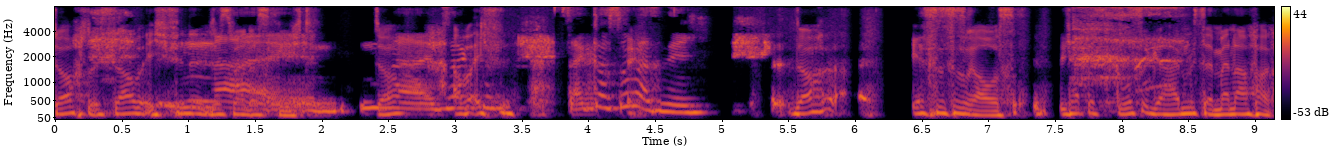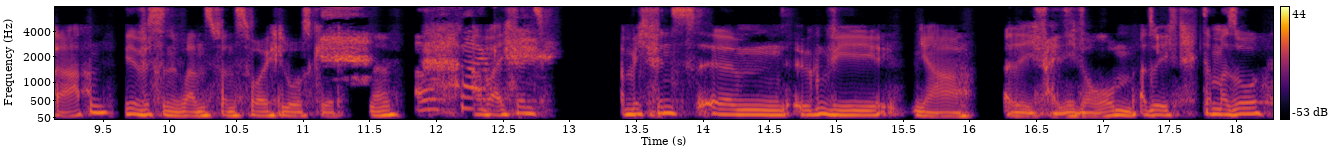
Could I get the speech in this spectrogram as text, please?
doch, ich glaube, ich finde, Nein. dass man das riecht. Doch, Nein, sag, aber ich, sag doch sowas nicht. Doch, Jetzt ist es raus. Ich habe das große Geheimnis der Männer verraten. Wir wissen, wann es für euch losgeht. Ne? Oh, aber ich finde aber ich finde es ähm, irgendwie, ja, also ich weiß nicht warum. Also ich sag mal so,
